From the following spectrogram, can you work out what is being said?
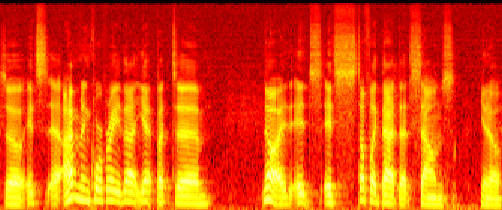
So it's uh, I haven't incorporated that yet, but um, no, it, it's it's stuff like that that sounds you know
